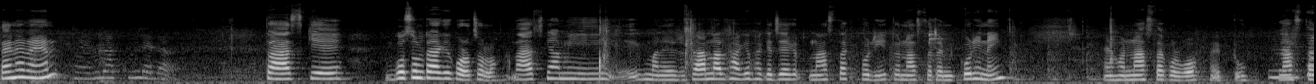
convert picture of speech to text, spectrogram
তাই না রায়ান? তো আজকে গোসলটা আগে করো চলো। আজকে আমি মানে রান্নার ফাঁকে ফাঁকে যে নাস্তা করি তো নাস্তাটা আমি করি নাই। এখন নাস্তা করব একটু। নাস্তা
